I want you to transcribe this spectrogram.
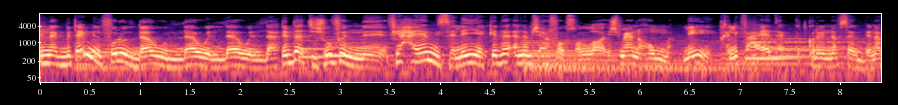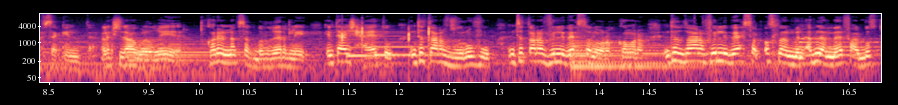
إنك بتعمل follow لده ولده ولده ولده تبدأ تشوف إن في حياة مثالية كده أنا مش عارف أوصل لها إشمعنى هم؟ ليه؟ خليك في حياتك تقارن نفسك بنفسك أنت مالكش دعوة بالغير تقارن نفسك بالغير ليه؟ أنت عايش حياته أنت تعرف ظروفه أنت تعرف إيه اللي بيحصل ورا الكاميرا أنت تعرف إيه اللي بيحصل أصلا من قبل ما يرفع ال post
